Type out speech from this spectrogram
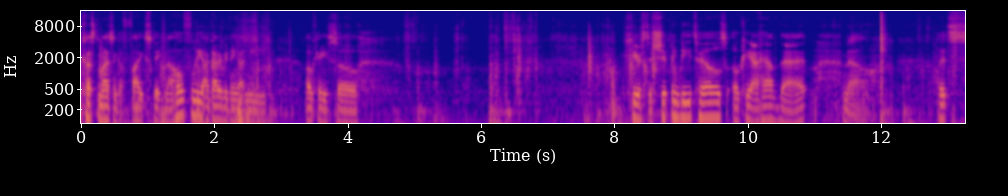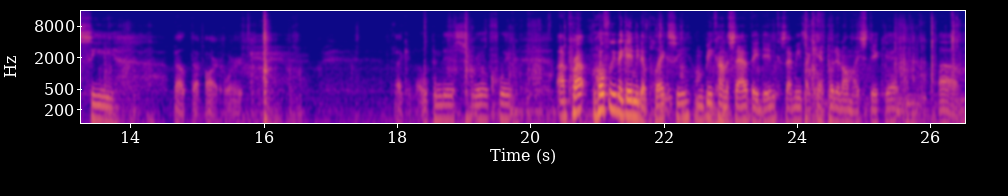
customizing a fight stick. Now hopefully I got everything I need. Okay, so here's the shipping details. Okay I have that. Now let's see about the artwork. If I can open this real quick. I pro hopefully they gave me the plexi. I'm gonna be kind of sad if they didn't because that means I can't put it on my stick yet. Um,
